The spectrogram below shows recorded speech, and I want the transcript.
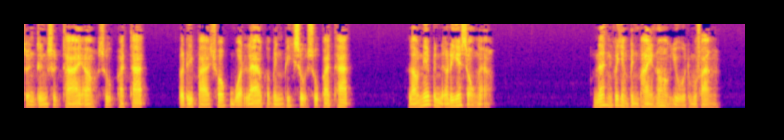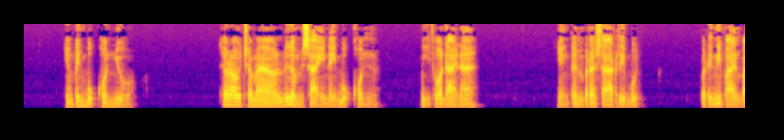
จนถึงสุดท้ายเอาสุพัทธะปริพาโชกบวชแล้วก็เป็นภิกษุสุภัททะเหล่านี้เป็นอริยสงฆ์อะนั่นก็ยังเป็นภายนอกอยู่ท่านฟัง ยังเป็นบุคคลอยู่ ถ้าเราจะมาเลื่อมใสในบุคคล มีโทษได้นะ อย่างท่านพระสารีบุตร ปรินิพานไป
